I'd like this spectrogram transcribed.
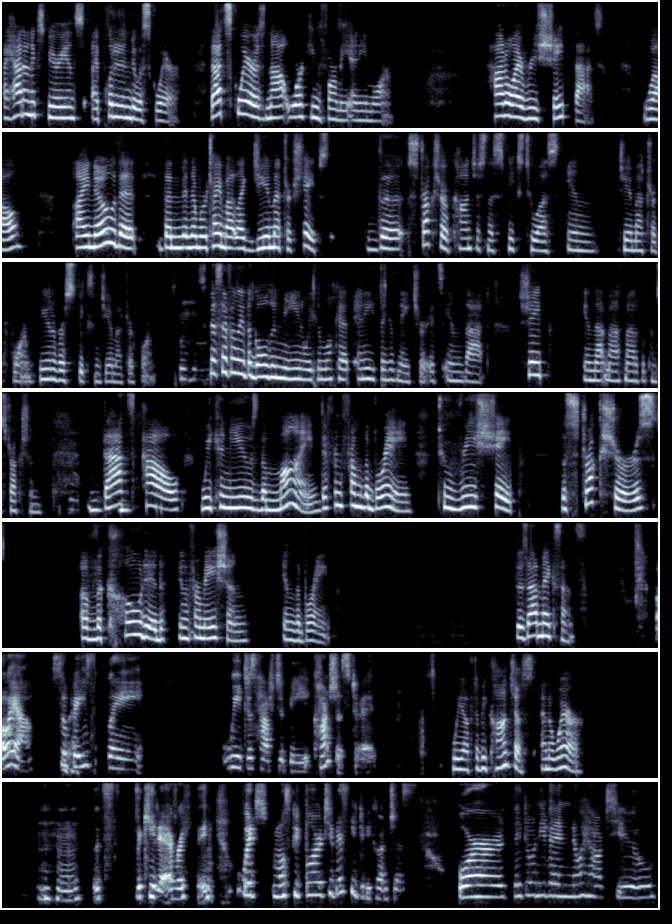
I had an experience, I put it into a square. That square is not working for me anymore. How do I reshape that? Well, I know that then, and then we're talking about like geometric shapes. The structure of consciousness speaks to us in geometric form. The universe speaks in geometric form. Mm-hmm. Specifically, the golden mean, we can look at anything of nature, it's in that shape, in that mathematical construction. That's how we can use the mind, different from the brain, to reshape the structures of the coded information in the brain. Does that make sense? Oh, yeah. So okay. basically, we just have to be conscious to it. We have to be conscious and aware. Mm-hmm. It's the key to everything, which most people are too busy to be conscious, or they don't even know how to,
